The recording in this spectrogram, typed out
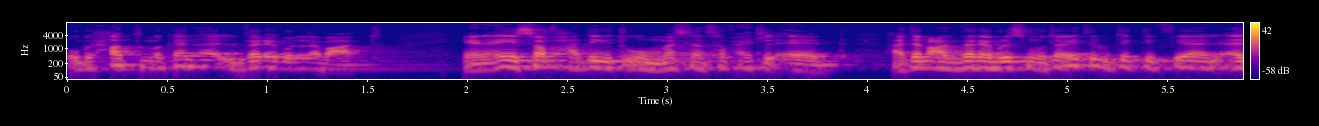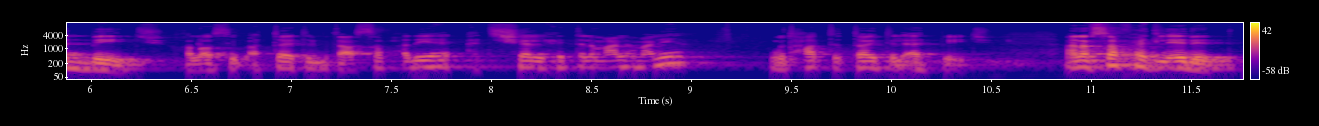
وبيحط مكانها ال variable اللي أنا بعته. يعني أي صفحة تيجي تقوم مثلا صفحة ال add هتبعت variable اسمه title وتكتب فيها ال add page خلاص يبقى ال title بتاع الصفحة دي هتتشال الحتة اللي معلم عليها وتحط ال title add page أنا في صفحة ال edit.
